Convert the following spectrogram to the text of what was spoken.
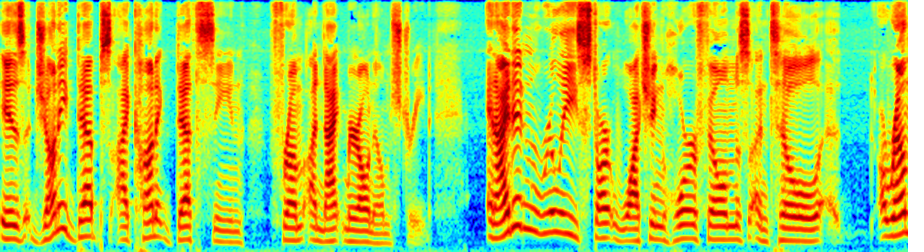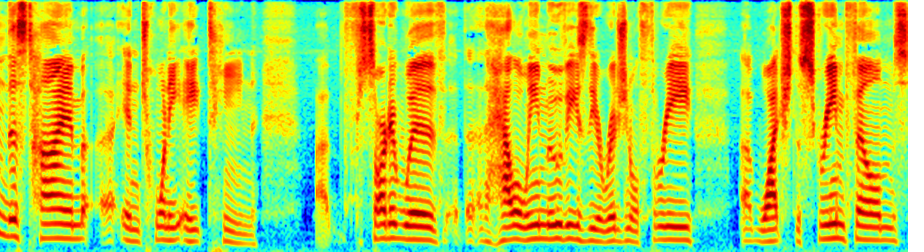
is Johnny Depp's iconic death scene from A Nightmare on Elm Street. And I didn't really start watching horror films until around this time uh, in 2018. Uh, started with the Halloween movies, the original three, uh, watched the Scream films,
